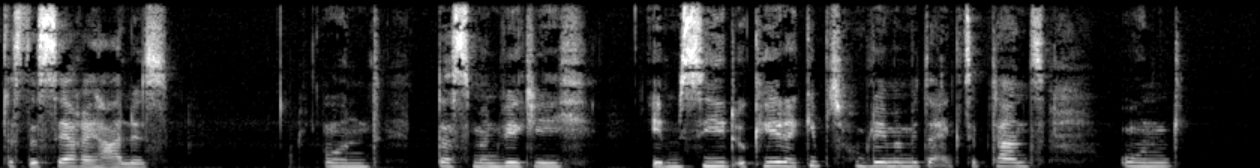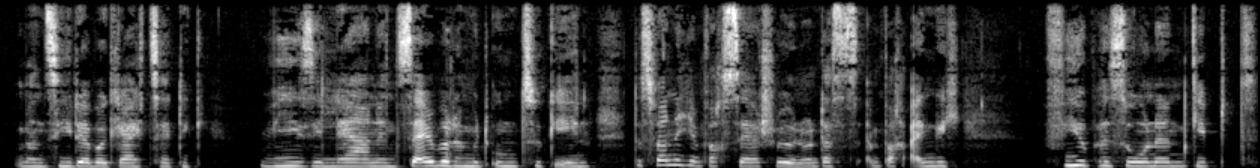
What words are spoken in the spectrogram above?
dass das sehr real ist und dass man wirklich eben sieht, okay, da gibt es Probleme mit der Akzeptanz und man sieht aber gleichzeitig, wie sie lernen, selber damit umzugehen. Das fand ich einfach sehr schön und dass es einfach eigentlich vier Personen gibt,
